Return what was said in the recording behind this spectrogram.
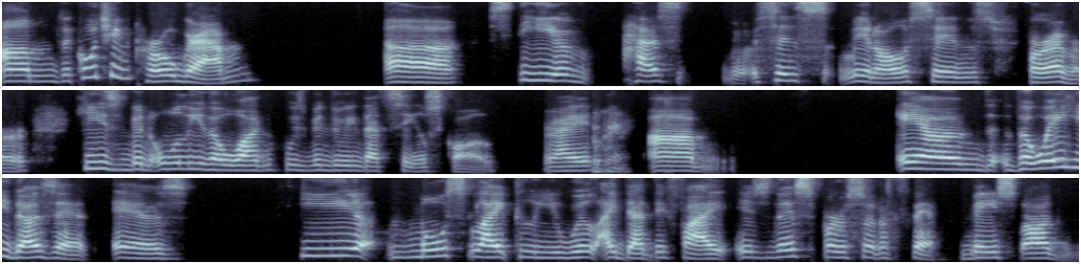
Um the coaching program uh steve has since you know since forever he's been only the one who's been doing that sales call right okay um And the way he does it is he most likely will identify is this person a fit based on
